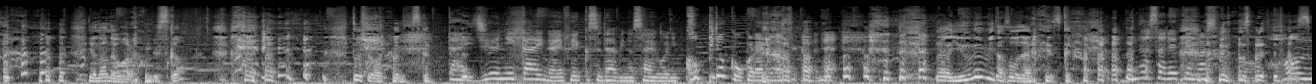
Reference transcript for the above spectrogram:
た。いやなんで笑うんですか？どうして笑うんですか？第12回の FX ダービーの最後にこっぴどく怒られましたからね。なんか夢見たそうじゃないですか。うなされてました。本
